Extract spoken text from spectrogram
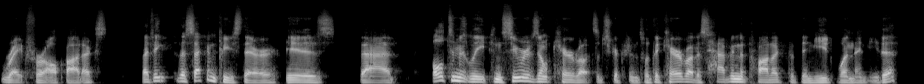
right for all products. I think the second piece there is that ultimately consumers don't care about subscriptions. What they care about is having the product that they need when they need it.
